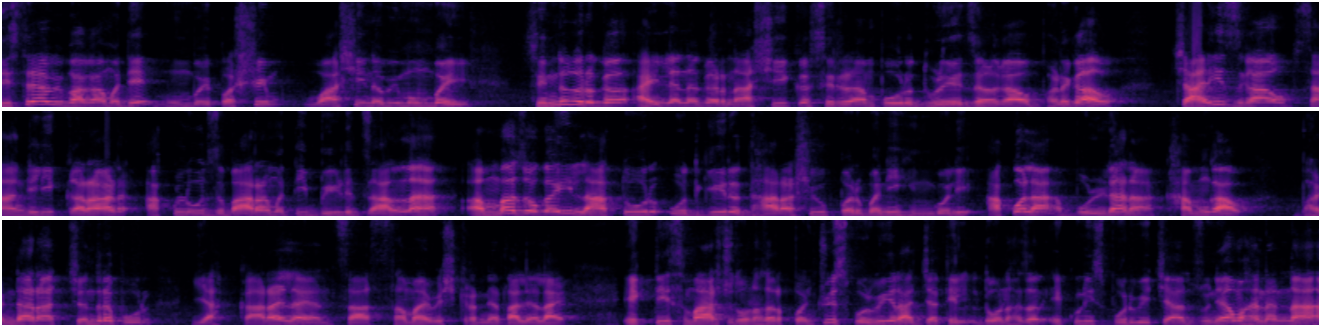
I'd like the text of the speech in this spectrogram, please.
तिसऱ्या विभागामध्ये मुंबई पश्चिम वाशी नवी मुंबई सिंधुदुर्ग अहिल्यानगर नाशिक श्रीरामपूर धुळे जळगाव भडगाव चाळीसगाव सांगली कराड अकलूज बारामती बीड जालना अंबाजोगाई लातूर उदगीर धाराशिव परभणी हिंगोली अकोला बुलढाणा खामगाव भंडारा चंद्रपूर या कार्यालयांचा समावेश करण्यात आलेला आहे. एकतीस मार्च दोन हजार पंचवीस पूर्वी राज्यातील दोन हजार एकोणीस पूर्वीच्या जुन्या वाहनांना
